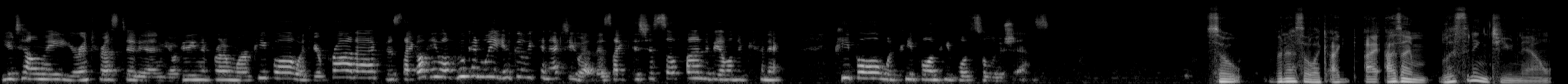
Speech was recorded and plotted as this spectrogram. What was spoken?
you tell me you're interested in you know getting in front of more people with your product. It's like okay, well, who can we who can we connect you with? It's like it's just so fun to be able to connect people with people and people with solutions. So Vanessa, like I, I as I'm listening to you now,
